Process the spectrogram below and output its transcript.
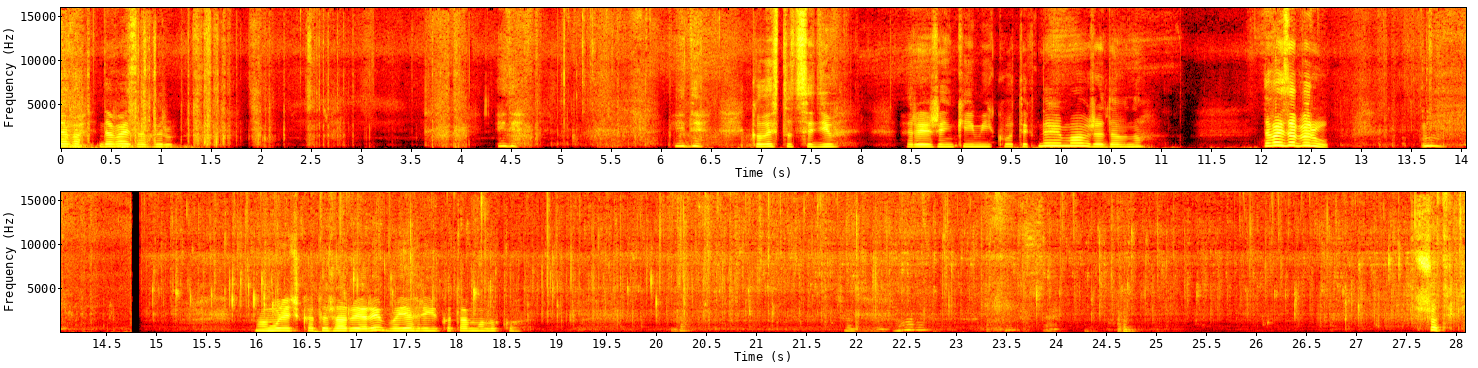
Давай, давай заберу. Іди. Іди. Колись тут сидів риженький мій котик. Нема вже давно. Давай заберу. Мамулечка дожарує рибу, а я грію котам молоко. Що таке?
